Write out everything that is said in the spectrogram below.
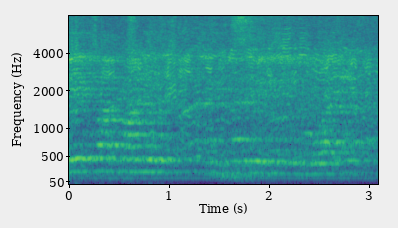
एक बार पानी हिस्से में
